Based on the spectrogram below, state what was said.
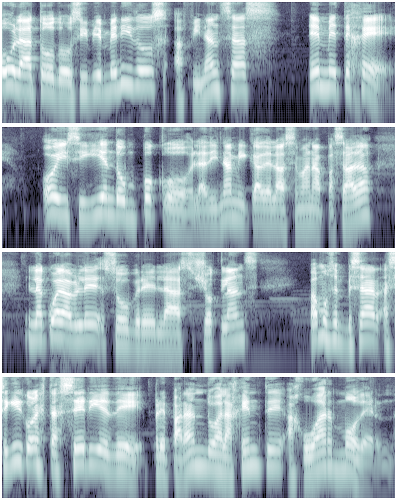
Hola a todos y bienvenidos a Finanzas MTG. Hoy siguiendo un poco la dinámica de la semana pasada, en la cual hablé sobre las Shocklands, vamos a empezar a seguir con esta serie de preparando a la gente a jugar Modern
